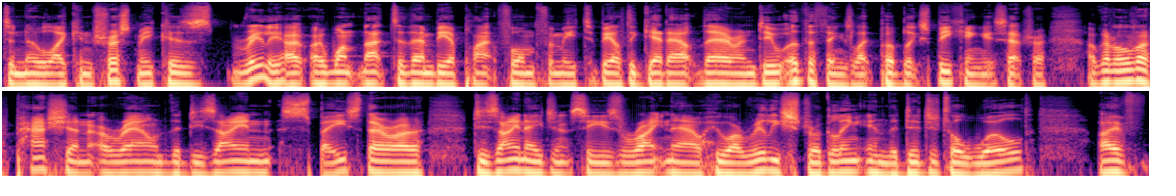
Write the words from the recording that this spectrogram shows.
to know, like, and trust me because really I, I want that to then be a platform for me to be able to get out there and do other things like public speaking, etc. I've got a lot of passion around the design space. There are design agencies right now who are really struggling in the digital world. I've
